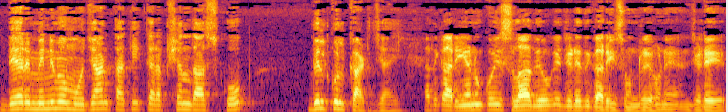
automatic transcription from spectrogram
ਬੇਅਰ ਮਿਨੀਮਮ ਹੋ ਜਾਣ ਤਾਂ ਕਿ ਕਰਪਸ਼ਨ ਦਾ ਸਕੋਪ ਬਿਲਕੁਲ ਘਟ ਜਾਏ। ਅਧਿਕਾਰੀਆਂ ਨੂੰ ਕੋਈ ਸਲਾਹ ਦਿਓ ਕਿ ਜਿਹੜੇ ਅਧਿਕਾਰੀ ਸੁਣ ਰਹੇ ਹੋਣੇ ਜਿਹੜੇ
